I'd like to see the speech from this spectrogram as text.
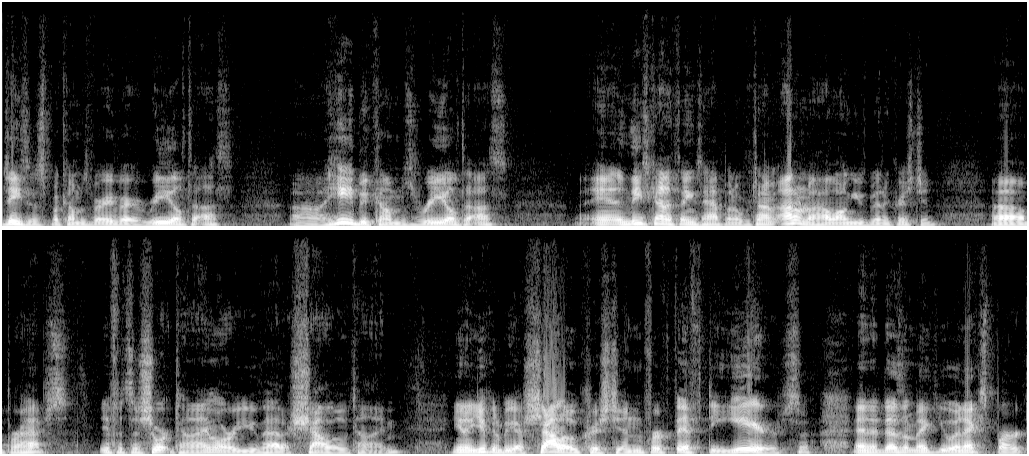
Jesus becomes very very real to us. Uh, he becomes real to us, and these kind of things happen over time. I don't know how long you've been a Christian. Uh, perhaps if it's a short time or you've had a shallow time. You know, you can be a shallow Christian for 50 years, and it doesn't make you an expert.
